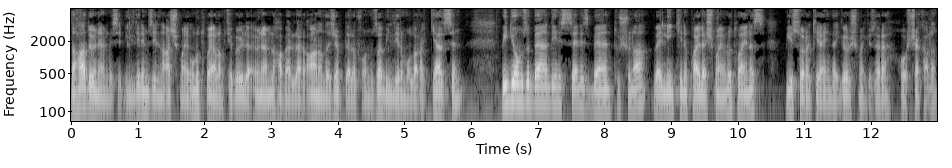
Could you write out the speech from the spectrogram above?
daha da önemlisi bildirim zilini açmayı unutmayalım ki böyle önemli haberler anında cep telefonunuza bildirim olarak gelsin. Videomuzu beğendiyseniz beğen tuşuna ve linkini paylaşmayı unutmayınız. Bir sonraki yayında görüşmek üzere. Hoşçakalın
